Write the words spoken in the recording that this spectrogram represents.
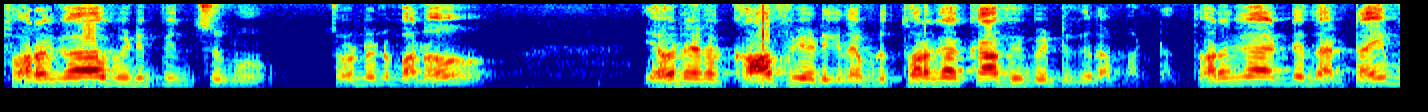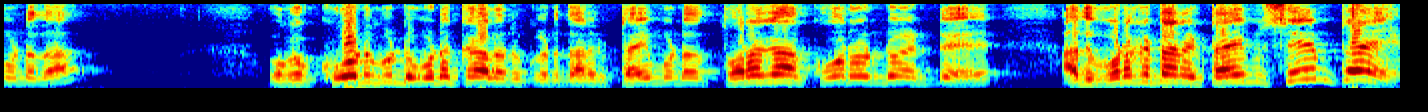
త్వరగా విడిపించుము. చూడండి మనం ఎవరైనా కాఫీ అడిగినప్పుడు త్వరగా కాఫీ పెట్టుకురమ్మంటాం. త్వరగా అంటే దాని టైం ఉండదా? ఒక కోడిగుడ్డు ఉడకాలనుకోండి దానికి టైం ఉండదు. త్వరగా కూరండు అంటే అది ఉడకటానికి టైం సేమ్ టైం.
